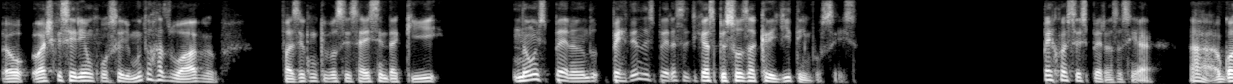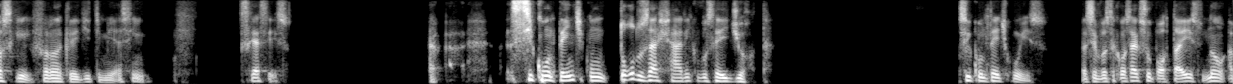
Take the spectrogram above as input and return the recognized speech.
eu, eu acho que seria um conselho muito razoável fazer com que vocês saíssem daqui não esperando, perdendo a esperança de que as pessoas acreditem em vocês. Percam essa esperança, assim, é, ah, eu gosto que fulano acredite em mim, assim, esquece isso. Ah, ah, Se contente com todos acharem que você é idiota. Se contente com isso. Assim, você consegue suportar isso? Não, ah,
